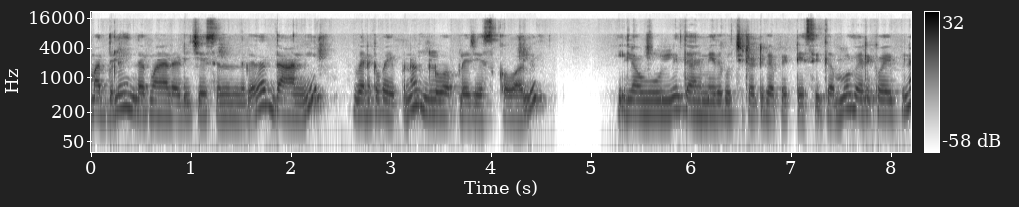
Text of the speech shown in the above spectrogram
మధ్యలో ఇందాక మనం రెడీ చేసింది కదా దాన్ని వెనక వైపున గ్లూ అప్లై చేసుకోవాలి. ఇలా ఊల్ని దాని మీదకి వచ్చేటట్టుగా పెట్టేసి గమ్ము. వెనక వైపున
